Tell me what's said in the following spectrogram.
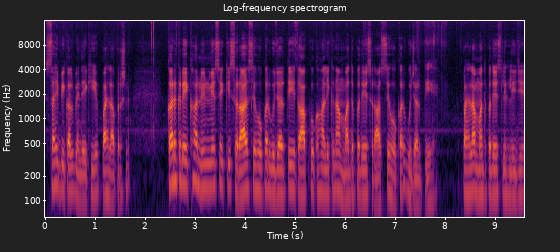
सही विकल्प में देखिए, पहला प्रश्न। कर्क रेखा निम्न में से किस राज्य से होकर गुजरती है? तो आपको कहाँ लिखना मध्य प्रदेश राज्य से होकर गुजरती है। पहला मध्य प्रदेश लिख लीजिए।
